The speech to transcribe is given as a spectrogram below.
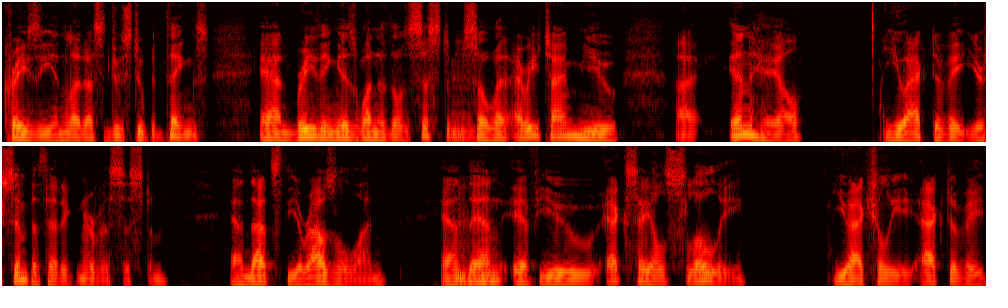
crazy and let us do stupid things. And breathing is one of those systems. Mm. So when, every time you uh, inhale, you activate your sympathetic nervous system, and that's the arousal one. And mm-hmm. then if you exhale slowly, you actually activate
